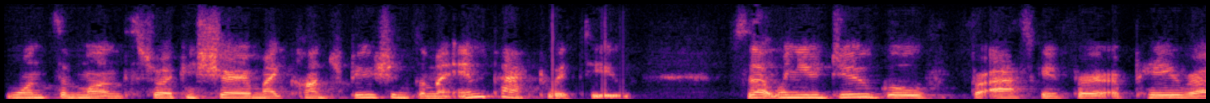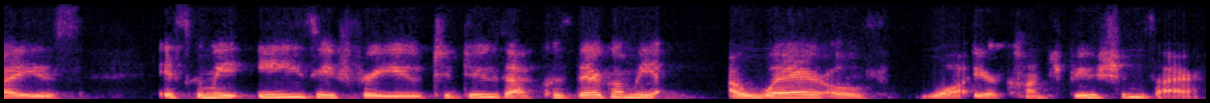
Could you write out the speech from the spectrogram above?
once a month so I can share my contributions and my impact with you? So that when you do go for asking for a pay rise, it's going to be easy for you to do that because they're going to be aware of what your contributions are.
